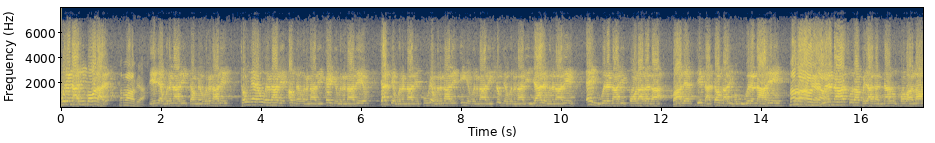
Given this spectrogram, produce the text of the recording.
ဝေဒနာတွေပေါ်လာတယ်မှန်ပါဗျာတင်းတဲ့ဝေဒနာတွေတောင်းတဲ့ဝေဒနာတွေထုံတဲ့ဝေဒနာတွေအောက်တဲ့ဝေဒနာတွေကြိုက်တဲ့ဝေဒနာတွေကြက်တဲ့ဝေဒနာတွေပူတဲ့ဝေဒနာတွေအိတ်တဲ့ဝေဒနာတွေလှုပ်တဲ့ဝေဒနာတွေရားတဲ့ဝေဒနာတွေအဲ့ဒီဝေဒနာတွေပေါ်လာတာကဘာလဲတင်းတာတောင်းတာတွေမဟုတ်ဘူးဝေဒနာတွေမှန်ပါဗျာဝေဒနာဆိုတာဘုရားကနာလို့ခေါ်ပါလား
